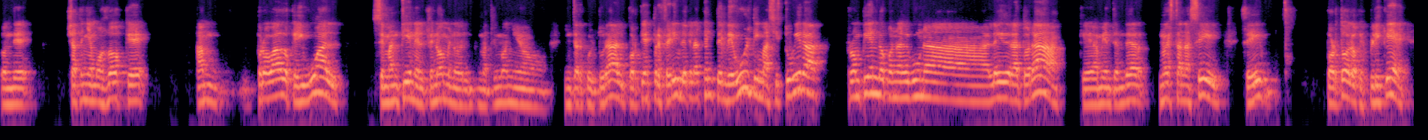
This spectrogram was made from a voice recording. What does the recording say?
donde ya teníamos dos que han probado que igual se mantiene el fenómeno del matrimonio intercultural, porque es preferible que la gente de última, si estuviera rompiendo con alguna ley de la Torá, que a mi entender no es tan así, ¿sí? Por todo lo que expliqué,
